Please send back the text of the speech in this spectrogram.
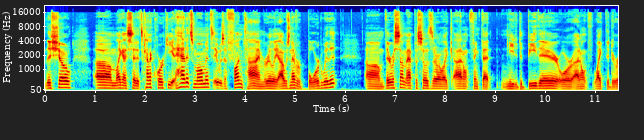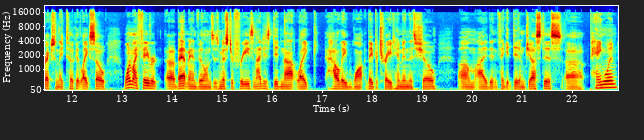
this show, um, like I said, it's kind of quirky. It had its moments. It was a fun time, really. I was never bored with it. Um, there were some episodes that are like I don't think that needed to be there, or I don't like the direction they took it. Like so, one of my favorite uh, Batman villains is Mister Freeze, and I just did not like how they want they portrayed him in this show. Um, I didn't think it did him justice. Uh, Penguin,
